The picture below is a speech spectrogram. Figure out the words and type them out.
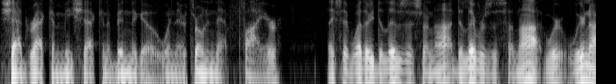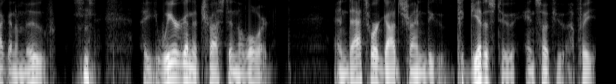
Shadrach and Meshach and Abednego when they're thrown in that fire. They said, whether he delivers us or not, delivers us or not, we're we're not going to move. we are going to trust in the Lord, and that's where God's trying to to get us to. And so, if you if we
